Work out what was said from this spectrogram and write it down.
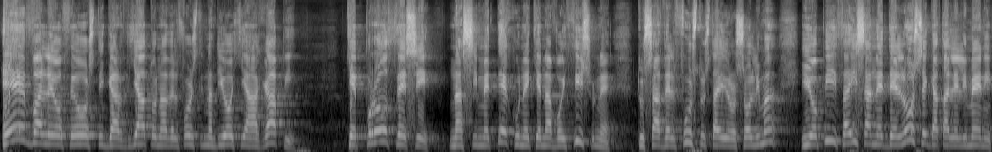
έβαλε ο Θεός στην καρδιά των αδελφών στην Αντιόχεια αγάπη και πρόθεση να συμμετέχουν και να βοηθήσουν τους αδελφούς τους στα Ιεροσόλυμα οι οποίοι θα ήσαν εντελώς εγκαταλελειμμένοι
